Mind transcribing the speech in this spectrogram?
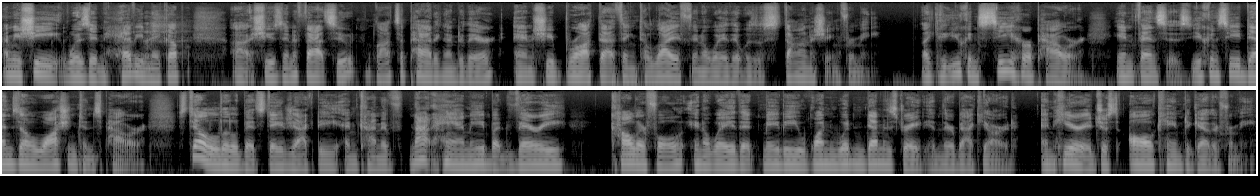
I mean, she was in heavy makeup. Uh, she was in a fat suit, lots of padding under there, and she brought that thing to life in a way that was astonishing for me. Like you can see her power in fences. You can see Denzel Washington's power. Still a little bit stage acty and kind of not hammy, but very colorful in a way that maybe one wouldn't demonstrate in their backyard. And here it just all came together for me.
